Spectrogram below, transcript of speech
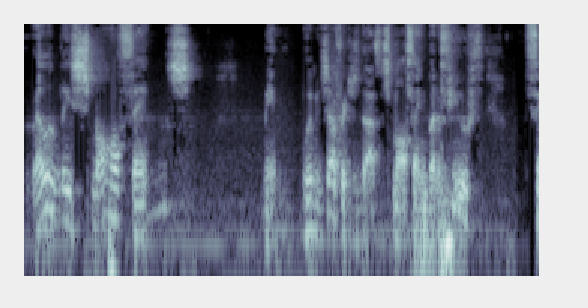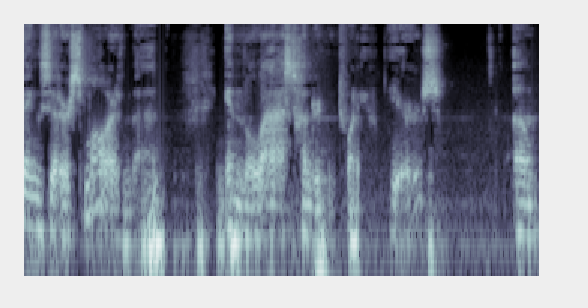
relatively small things. I mean, women's suffrage is not a small thing, but a few th- things that are smaller than that in the last 120 years. Um,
